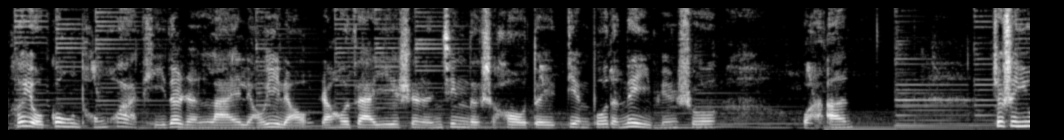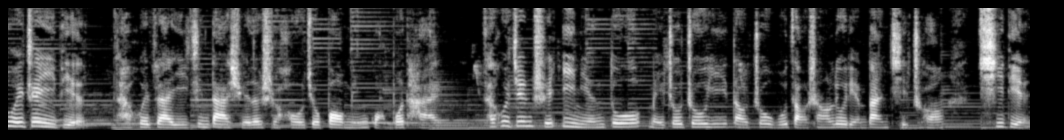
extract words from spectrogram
和有共同话题的人来聊一聊，然后在夜深人静的时候，对电波的那一边说晚安。就是因为这一点，才会在一进大学的时候就报名广播台，才会坚持一年多，每周周一到周五早上六点半起床，七点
